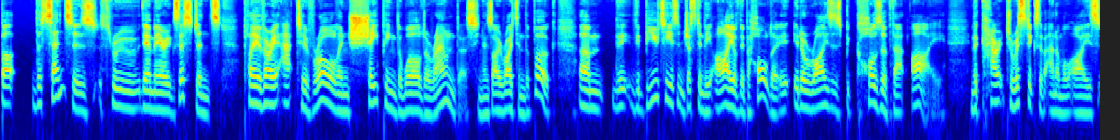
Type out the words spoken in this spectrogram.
But the senses, through their mere existence, play a very active role in shaping the world around us. You know, as I write in the book, um, the the beauty isn't just in the eye of the beholder; it, it arises because of that eye. And the characteristics of animal eyes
